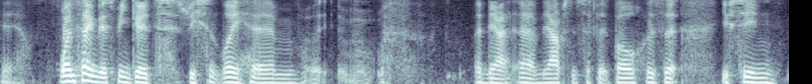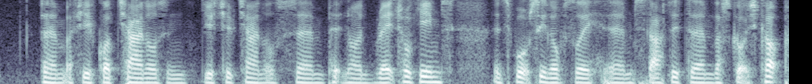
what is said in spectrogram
Yeah. One thing that's been good recently, um, in the um, the absence of football, is that you've seen um, a few club channels and YouTube channels um, putting on retro games. And Sportscene obviously um, started um, their Scottish Cup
